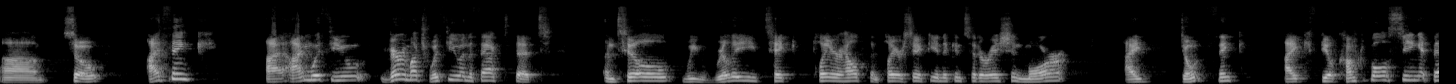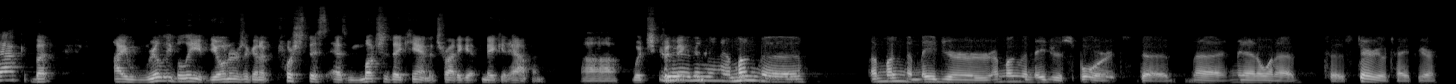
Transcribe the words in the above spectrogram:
Um, so I think I, I'm with you very much with you in the fact that until we really take player health and player safety into consideration more, I don't think I feel comfortable seeing it back. But I really believe the owners are going to push this as much as they can to try to get make it happen, uh, which could yeah, make. I mean, among the among the major among the major sports, the uh, I mean, I don't want to to stereotype here,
